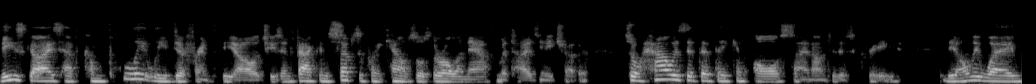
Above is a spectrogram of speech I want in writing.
These guys have completely different theologies. In fact, in subsequent councils, they're all anathematizing each other. So, how is it that they can all sign on to this creed? The only way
